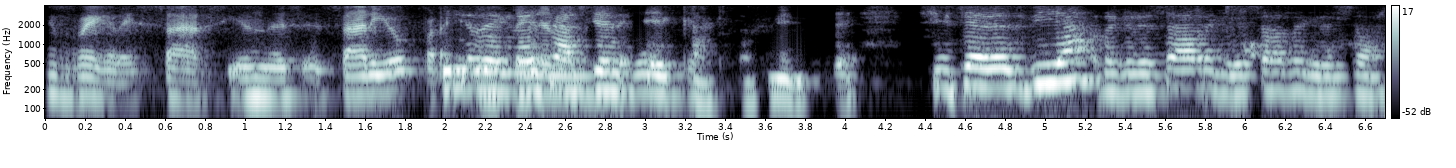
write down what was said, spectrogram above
Y regresar si es necesario. Para y regresar, si exactamente. Si se desvía, regresar, regresar, regresar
